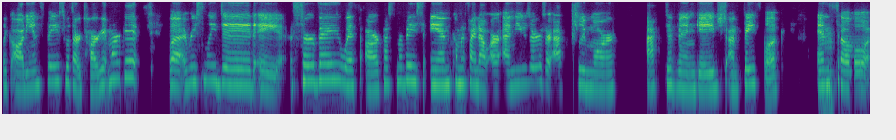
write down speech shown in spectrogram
like audience base with our target market. But I recently did a survey with our customer base and come to find out our end users are actually more active and engaged on Facebook. And mm-hmm. so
